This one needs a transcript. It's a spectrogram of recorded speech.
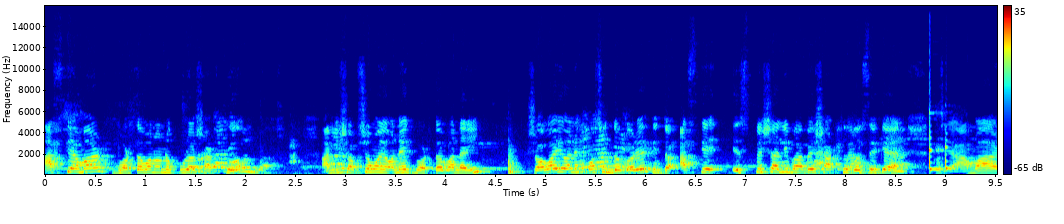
আজকে আমার ভর্তা বানানো পুরো সার্থক। আমি সবসময় অনেক ভর্তা বানাই। সবাই অনেক পছন্দ করে কিন্তু আজকে স্পেশালি ভাবে সার্থক হয়েছে কেন? যে আমার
